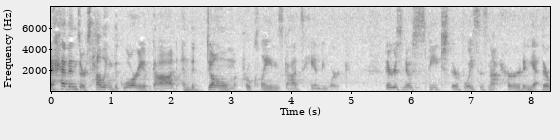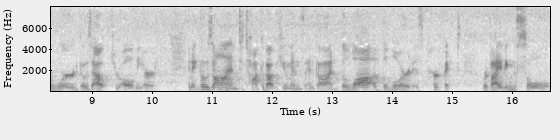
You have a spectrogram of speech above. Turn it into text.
the heavens are telling the glory of God, and the dome proclaims God's handiwork. There is no speech, their voice is not heard, and yet their word goes out through all the earth. And it goes on to talk about humans and God. The law of the Lord is perfect, reviving the soul.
